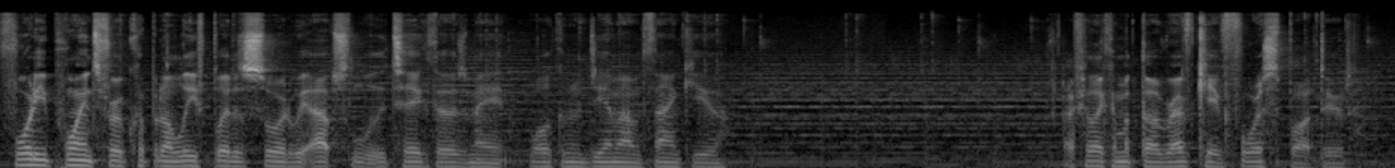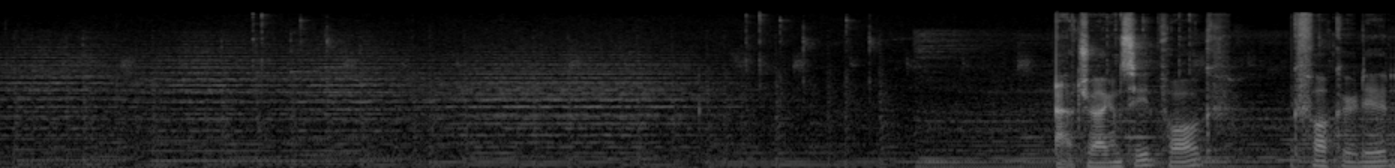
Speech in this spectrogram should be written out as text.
40 points for equipping a Leaf Bladed Sword. We absolutely take those, mate. Welcome to DMM, thank you. I feel like I'm at the Rev Cave 4 spot, dude. Ah, Dragon Seed, Pog. Fucker, dude.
